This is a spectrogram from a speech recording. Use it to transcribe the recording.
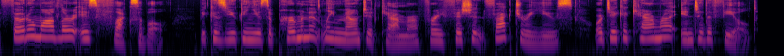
PhotoModeler is flexible because you can use a permanently mounted camera for efficient factory use or take a camera into the field.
